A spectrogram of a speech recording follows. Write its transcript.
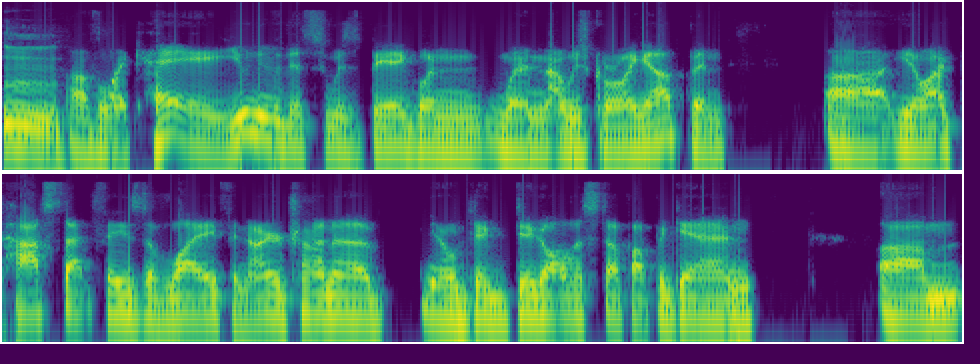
Mm. Of like, hey, you knew this was big when when I was growing up, and uh, you know, I passed that phase of life, and now you're trying to you know dig dig all this stuff up again. Um,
